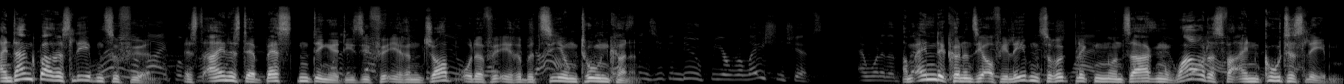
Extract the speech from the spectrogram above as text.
Ein dankbares Leben zu führen, ist eines der besten Dinge, die Sie für Ihren Job oder für Ihre Beziehung tun können. Am Ende können Sie auf Ihr Leben zurückblicken und sagen, wow, das war ein gutes Leben.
